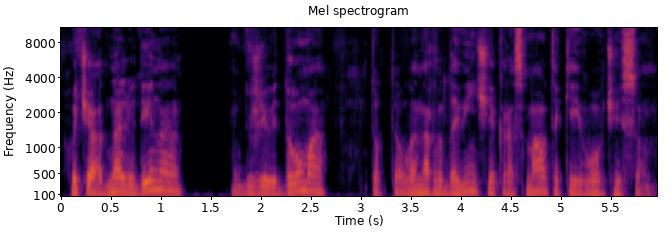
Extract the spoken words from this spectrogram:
Хоча одна людина дуже відома, тобто Леонардо да Вінчі якраз мав такий вовчий сон.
